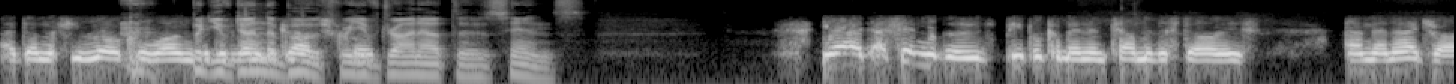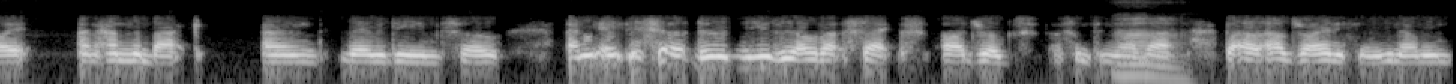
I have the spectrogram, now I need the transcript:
I've done a few local ones. But you've done the booth where you've drawn out the sins. Yeah, I, I sit in the booth. People come in and tell me the stories, and then I draw it and hand them back, and they're redeemed. So, and it, it's uh, they're usually all about sex or drugs or something like Ah. that. But I'll, I'll draw anything. You know, I mean,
